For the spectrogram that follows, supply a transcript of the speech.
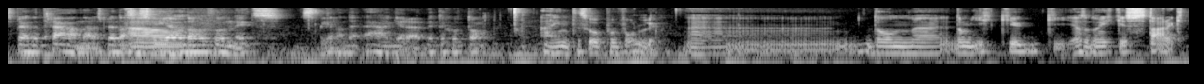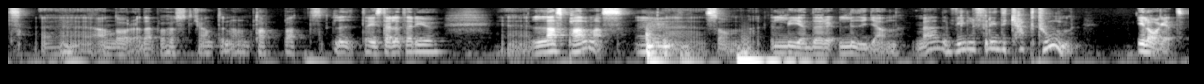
Spelande tränare, spelande Ja. assisterande har väl funnits. Spelande ägare, vet du sjutton. Nej, inte så på volley. Eh, De, de, gick ju, alltså de gick ju starkt, eh, Andorra, där på höstkanten. har de tappat lite. Istället är det ju eh, Las Palmas Mm. eh, som leder ligan med Wilfried Kaptom i laget.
